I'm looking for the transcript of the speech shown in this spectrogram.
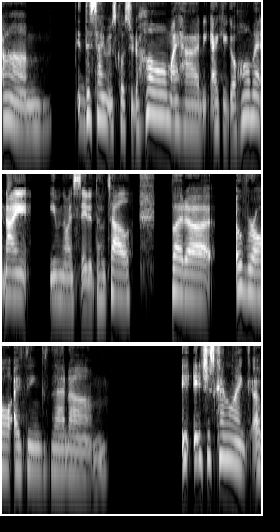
um this time it was closer to home. I had I could go home at night even though I stayed at the hotel. But uh overall I think that um it, it's just kind of like uh,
